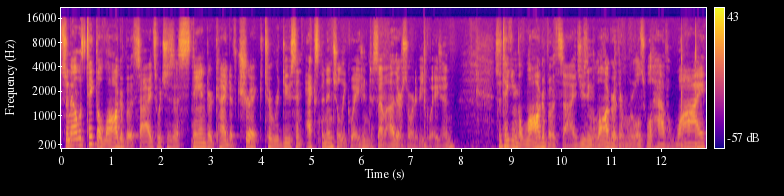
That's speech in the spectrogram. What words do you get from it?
So now let's take the log of both sides, which is a standard kind of trick to reduce an exponential equation to some other sort of equation. So taking the log of both sides, using logarithm rules, we'll have y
